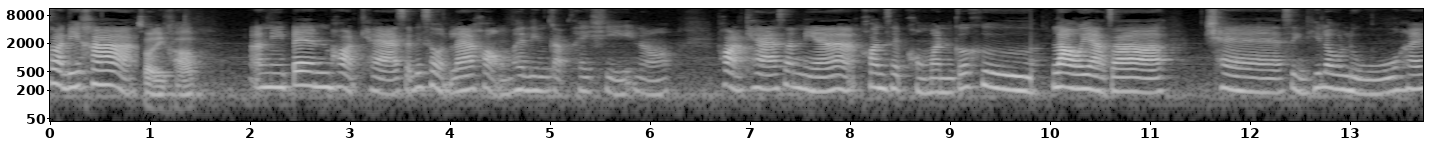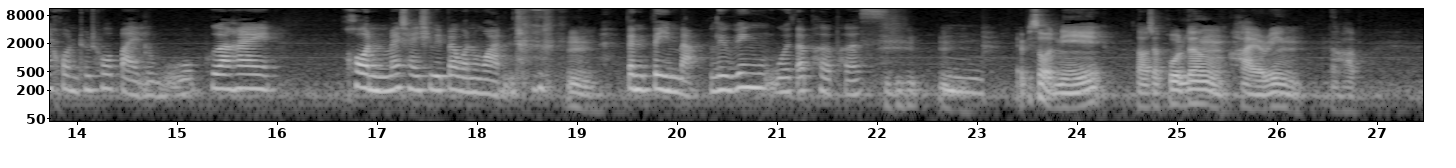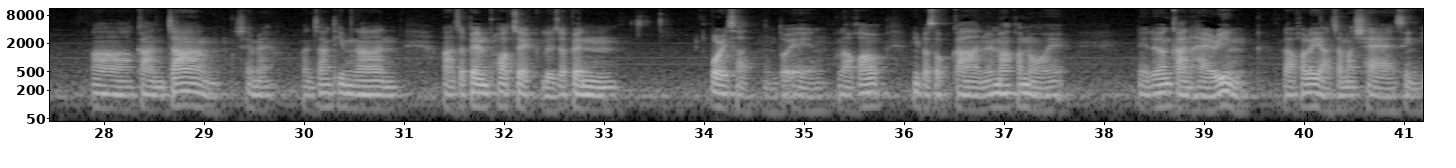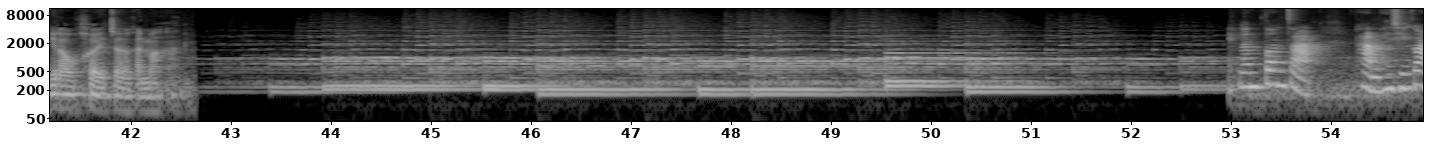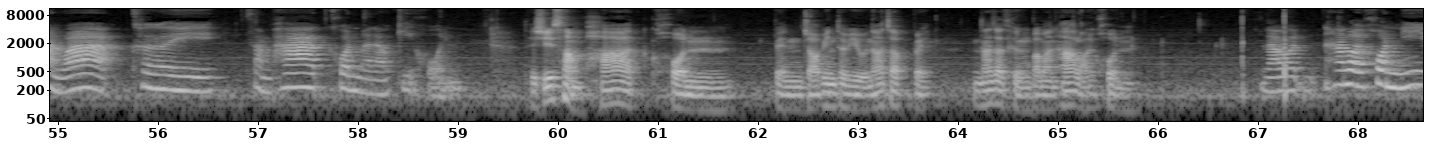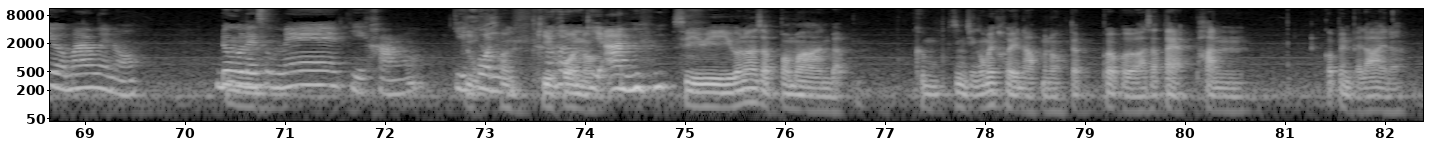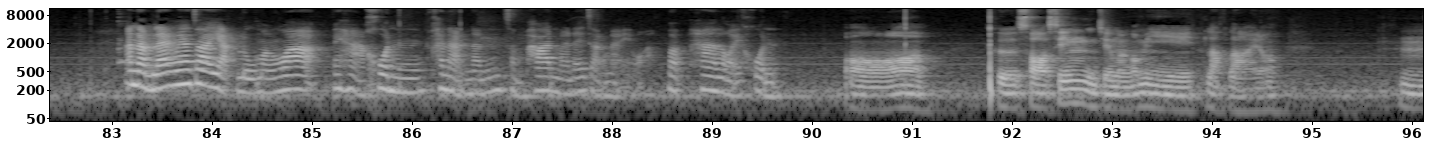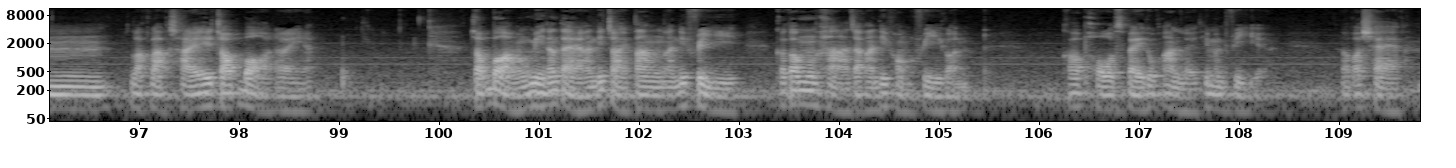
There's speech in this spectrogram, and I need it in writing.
สวัสดีค่ะ สวัสดีครับ อันนี้เป็นพอดแคสต์ episode แรกของพนินกับเทชิเนาะพอดแคสต์อันเนี้ยคอนเซปต์ของมันก็คือ เราอยากจะแชร์สิ่งที่เรารู้ให้คนทั่วๆไปรู้ เพื่อให้คนไม่ใช้ชีวิตไปวันๆเป็นธีมแบบ living with a purpose episode นี้เราจะพูดเรื่อง hiring นะครับ การจ้างใช่ไหม การจ้างทีมงาน อาจจะเป็นโปรเจกต์หรือจะเป็นบริษัทของตัวเอง เราก็มีประสบการณ์ไม่มากก็น้อย ในเรื่องการ hiring เราก็เลยอยากจะมาแชร์สิ่งที่เราเคยเจอกันมาเริ่มต้นจากถามทีชิก่อนว่าเคยสัมภาษณ์คนมาแล้วกี่คน ทีชิสัมภาษณ์คนเป็น job interview น่าจะเป็นน่าจะถึงประมาณห้าร้อยคน แล้วห้าร้อยคนนี่เยอะมากเลยเนาะดูเรซูเม่กี่ครั้ง กี่คน กี่คนกี่อัน CV ก็น่าจะประมาณแบบคือจริง ๆ ก็ไม่เคยนับมันเนาะแต่เพอเพออาจจะแตะพันก็เป็นไปได้นะ อันดับแรกแม่จะอยากรู้มั้งว่าไปหาคนขนาดนั้นสัมภาษณ์มาได้จากไหนวะ แบบห้าร้อยคน อ๋อ คือ sourcing จริงๆ มันก็มีหลากหลายเนาะอืม หลักๆใช้ job board อะไรเงี้ย job board มันมีตั้งแต่อันที่จ่ายตังค์อันที่ฟรี ก็ต้องหาจากอันที่ของฟรีก่อน ก็โพสไปทุกอันเลยที่มันฟรีแล้วก็แชร์กัน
